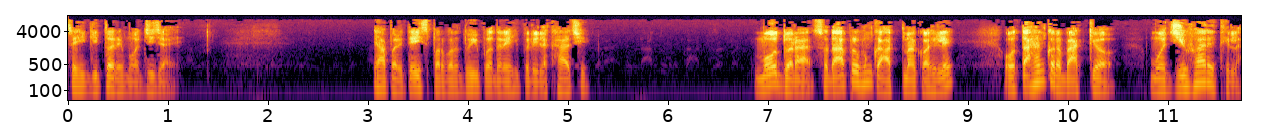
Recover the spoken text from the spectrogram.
ସେହି ଗୀତରେ ମଜିଯାଏ। ଏହାପରେ ତେଇଶ ପର୍ବର ଦୁଇ ପଦରେ ଏହିପରି ଲେଖା ଅଛି ମୋ ଦ୍ୱାରା ସଦାପ୍ରଭୁଙ୍କ ଆତ୍ମା କହିଲେ ଓ ତାହାଙ୍କର ବାକ୍ୟ ମୋ ଜିହ୍ୱାରେ ଥିଲା।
